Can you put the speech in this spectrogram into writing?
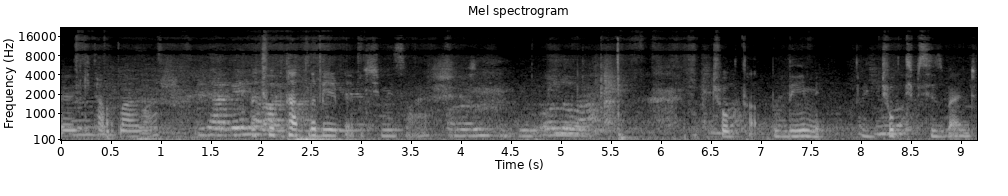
e, kitaplar var. Ve Çok tatlı bir bebişimiz var. Çok tatlı değil mi? Ay, çok tipsiz bence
